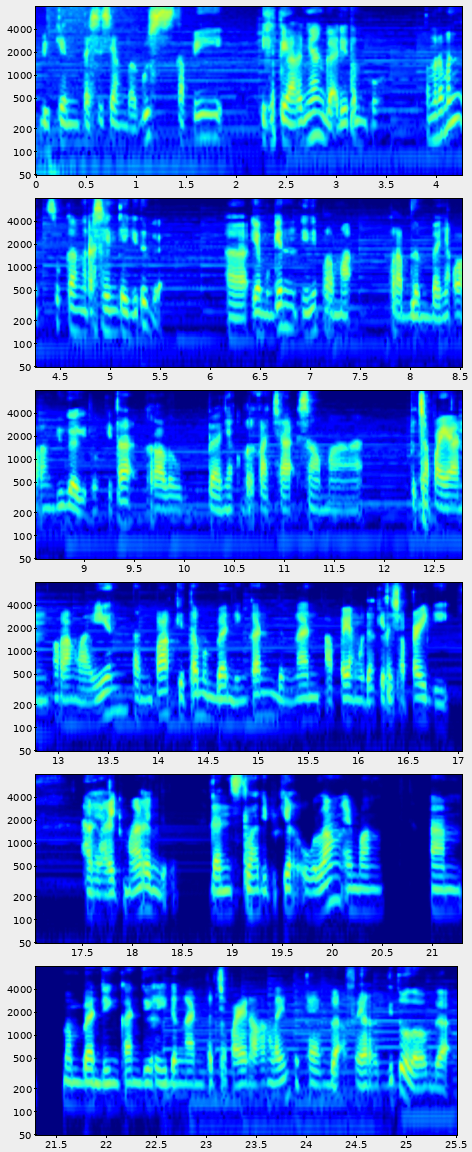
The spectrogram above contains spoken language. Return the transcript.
bikin tesis yang bagus tapi ikhtiarnya nggak ditempuh. Teman-teman suka ngerasain kayak gitu gak? Uh, ya mungkin ini perma problem banyak orang juga gitu. Kita terlalu banyak berkaca sama pencapaian orang lain tanpa kita membandingkan dengan apa yang udah kita capai di hari-hari kemarin gitu. Dan setelah dipikir ulang, emang um, membandingkan diri dengan pencapaian orang lain tuh kayak nggak fair gitu loh, nggak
